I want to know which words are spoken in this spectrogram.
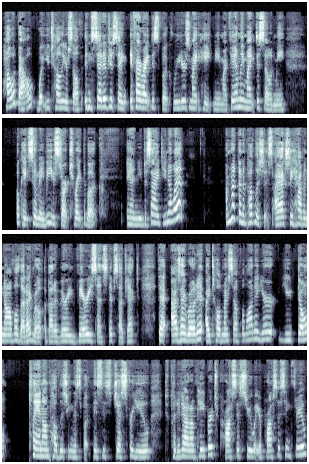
How about what you tell yourself instead of just saying, if I write this book, readers might hate me, my family might disown me. Okay, so maybe you start to write the book and you decide, you know what? I'm not going to publish this. I actually have a novel that I wrote about a very, very sensitive subject that as I wrote it, I told myself, Alana, you're, you don't plan on publishing this book. This is just for you to put it out on paper, to process through what you're processing through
